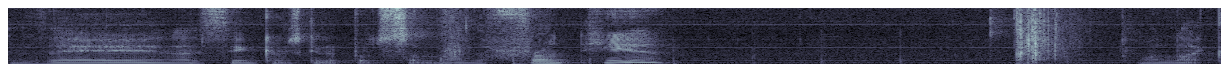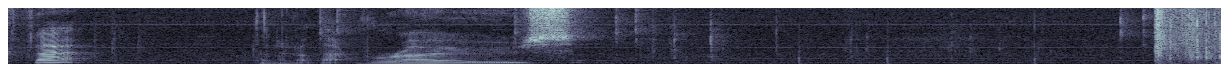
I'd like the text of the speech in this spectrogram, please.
And then I think I was going to put some around the front here. One like that. Then I've got that rose. I'm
